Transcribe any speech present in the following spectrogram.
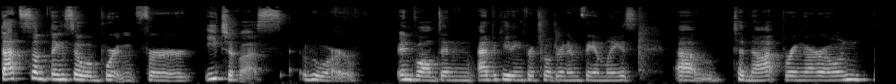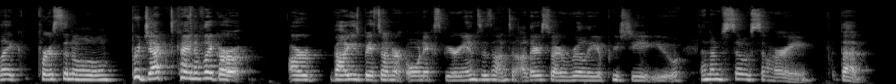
that's something so important for each of us who are involved in advocating for children and families. um, to not bring our own like personal project kind of like our our values based on our own experiences onto others. So I really appreciate you. And I'm so sorry that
